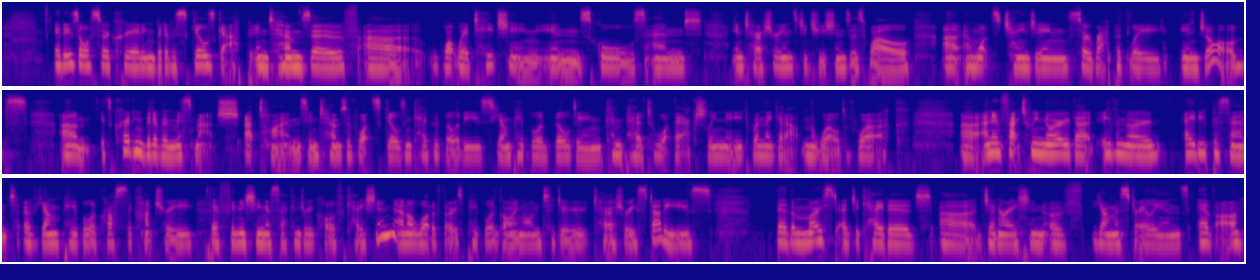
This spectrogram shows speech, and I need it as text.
it is also creating a bit of a skills gap in terms of uh, what we're teaching in schools and in tertiary institutions as well, uh, and what's changing so rapidly in jobs. Um, it's creating a bit of a mismatch at times in terms of what skills and capabilities young people are building compared to what they actually need when they get out in the world of work. Uh, and in fact, we know that even though 80% of young people across the country they're finishing a secondary qualification and a lot of those people are going on to do tertiary studies they're the most educated uh, generation of young Australians ever.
